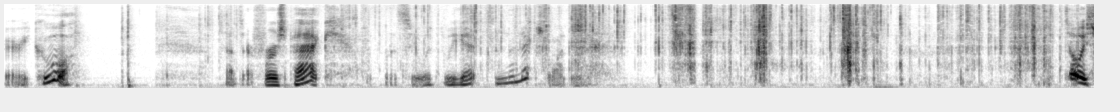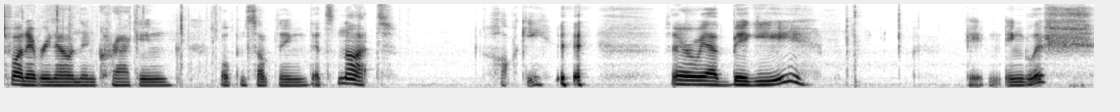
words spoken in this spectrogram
Very cool. That's our first pack. Let's see what we get in the next one. It's always fun every now and then cracking open something that's not hockey. so there we have Big E, Aiden English.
